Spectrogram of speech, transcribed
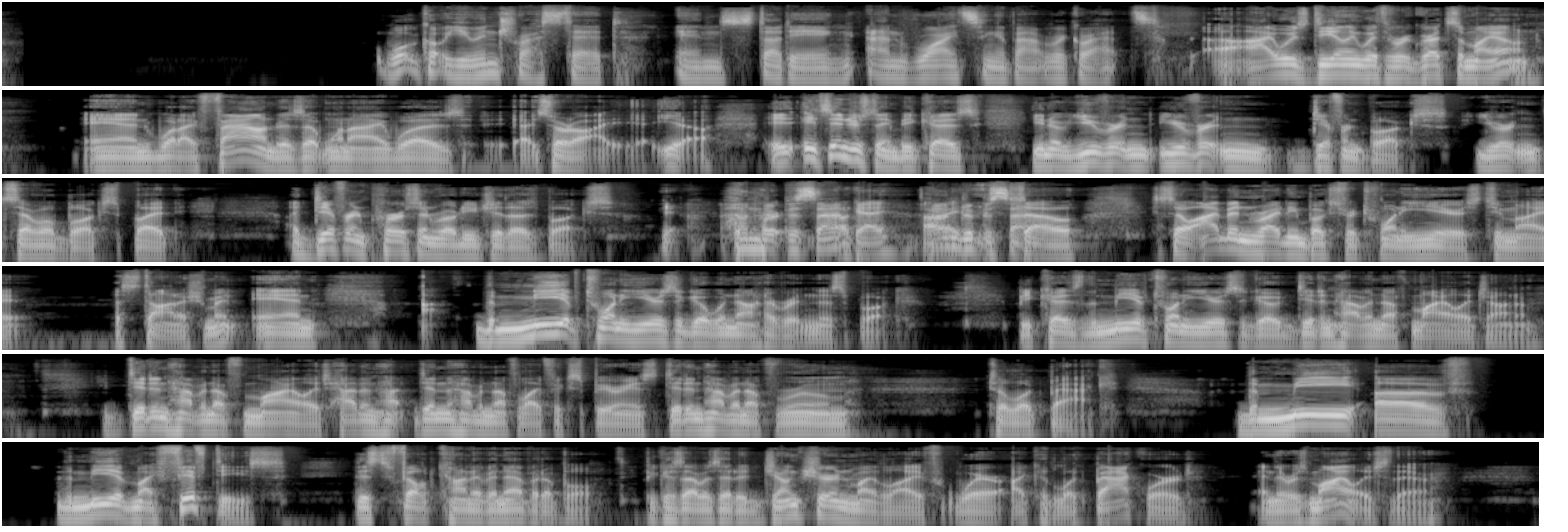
What got you interested in studying and writing about regrets? Uh, I was dealing with regrets of my own. And what I found is that when I was sort of, you know, it, it's interesting because you know you've written you've written different books, you've written several books, but a different person wrote each of those books. Yeah, hundred percent. Okay, hundred percent. So, so I've been writing books for twenty years, to my astonishment, and the me of twenty years ago would not have written this book because the me of twenty years ago didn't have enough mileage on him. He didn't have enough mileage, hadn't didn't have enough life experience, didn't have enough room to look back the me of the me of my 50s, this felt kind of inevitable because I was at a juncture in my life where I could look backward and there was mileage there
